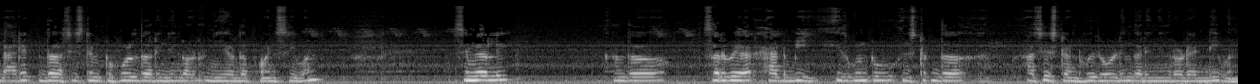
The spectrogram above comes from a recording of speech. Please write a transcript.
direct the assistant to hold the ranging rod near the point C1. Similarly, the surveyor at B is going to instruct the assistant who is holding the ranging rod at D1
